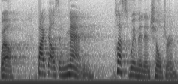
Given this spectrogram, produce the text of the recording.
Well, 5,000 men, plus women and children.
